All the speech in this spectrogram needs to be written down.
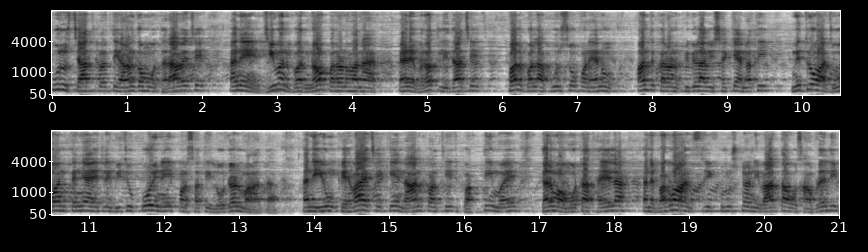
પુરુષ જાત પ્રત્યે અણગમો ધરાવે છે અને જીવનભર ન પરણવાના એણે વ્રત લીધા છે. ભલ ભલા પુરુષો પણ એનું અંતકરણ પીગળાવી શક્યા નથી. મિત્રો, આ જુવાન કન્યા એટલે બીજું કોઈ નહીં, પણ સતી લોડણમાં હતા. અને એવું કહેવાય છે કે નાનપણથી જ ભક્તિમય ઘરમાં મોટા થયેલા અને ભગવાન શ્રી કૃષ્ણની વાર્તાઓ સાંભળેલી,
